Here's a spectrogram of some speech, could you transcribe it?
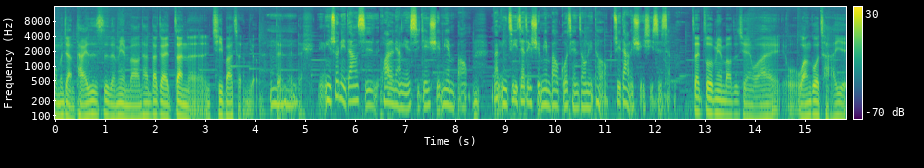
我们讲台日式的面包，它大概占了七八成有的。对对对。你说你当时花了两年时间学面包，嗯，那你自己在这个学面包过程中里头最大的学习是什么？在做面包之前，我还我玩过茶叶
